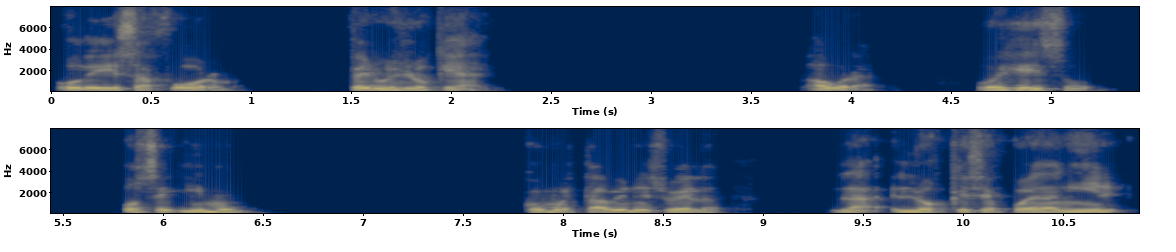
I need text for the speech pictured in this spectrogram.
o de esa forma, pero es lo que hay. Ahora, o es eso, o seguimos como está Venezuela. La, los que se puedan ir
